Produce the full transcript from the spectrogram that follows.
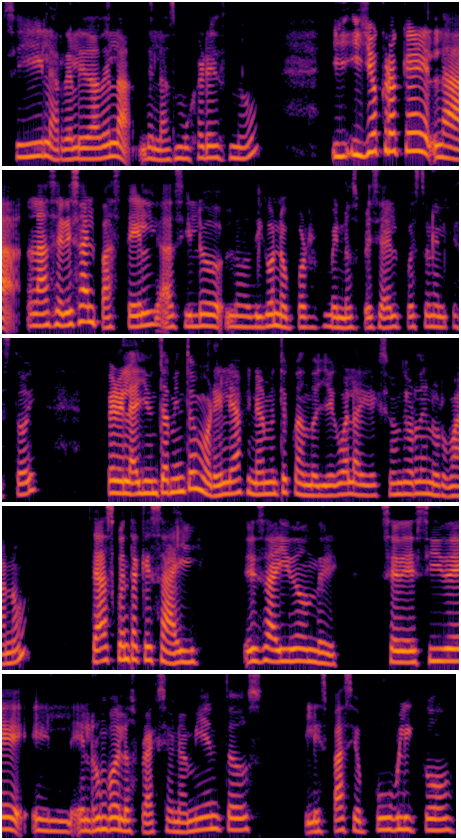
Sí, la realidad de, la, de las mujeres, ¿no? Y, y yo creo que la, la, cereza del pastel, así lo, lo digo, no por menospreciar el puesto en el que estoy, pero el ayuntamiento de Morelia, finalmente cuando llegó a la dirección de orden urbano, te das cuenta que es ahí, es ahí donde se decide el, el rumbo de los fraccionamientos, el espacio público,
